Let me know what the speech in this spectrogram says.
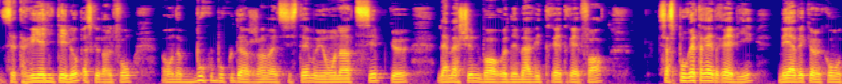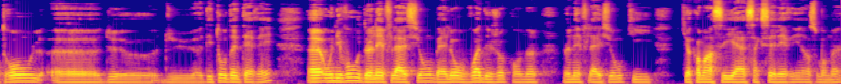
cette réalité-là, parce que dans le fond, on a beaucoup, beaucoup d'argent dans le système et on anticipe que la machine va redémarrer très, très fort. Ça se pourrait très, très bien, mais avec un contrôle euh, de, du, des taux d'intérêt. Euh, au niveau de l'inflation, ben là, on voit déjà qu'on a une inflation qui, qui a commencé à s'accélérer en ce moment.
